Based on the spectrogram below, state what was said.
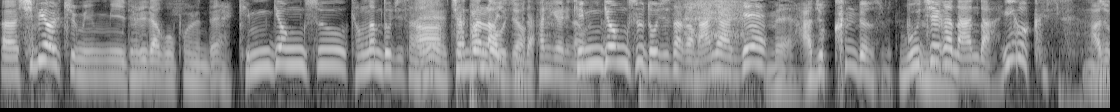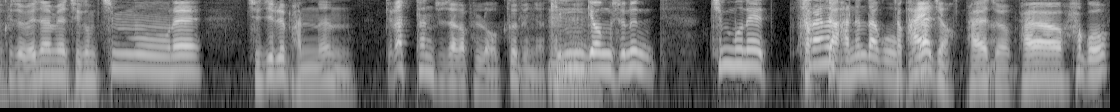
12월쯤이 아, 되리라고 보는데 김경수 경남도지사의 아, 재판도 있습니다. 판결이 김경수 도지사가 만약에 네 아주 큰 변수입니다. 무죄가 음. 난다. 이거 그, 음. 아주 크죠. 왜냐하면 지금 친문의 지지를 받는 뚜렷한 주자가 별로 없거든요. 사실. 김경수는 친문의 사랑을 적자. 받는다고 적자. 봐야죠. 봐야죠. 봐야 하고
